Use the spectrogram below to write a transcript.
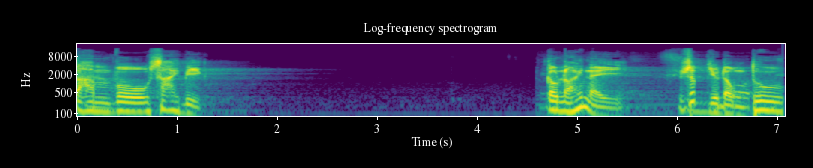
tam vô sai biệt. Câu nói này rất nhiều đồng tu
